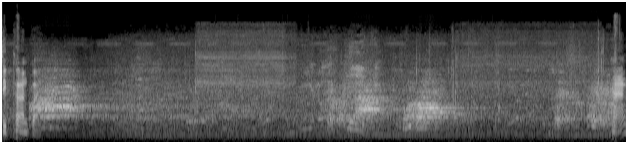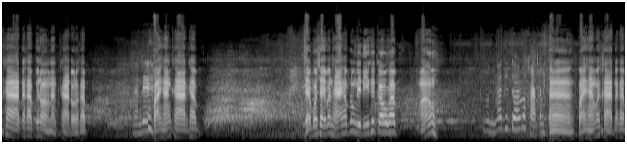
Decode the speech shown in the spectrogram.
สิบผ่านไปหางขาดนะครับพี่น้องนั่นขาดออกแล้วครับนั่นเด้ปลายหางขาดครับ แต่พอใช้ปัญหาครับลงได้ดีคือเก่าครับ เอาหลุนมากที่ตัวมาขาดตำอ่าปลายหางมาขาดนะครับ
